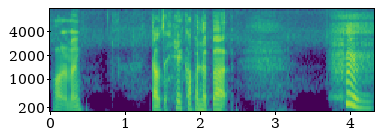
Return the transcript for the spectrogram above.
Pardon me. That was a hiccup and a burp. Come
